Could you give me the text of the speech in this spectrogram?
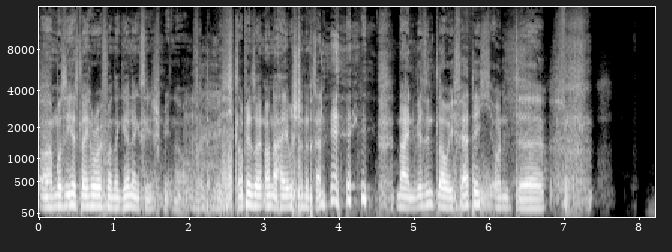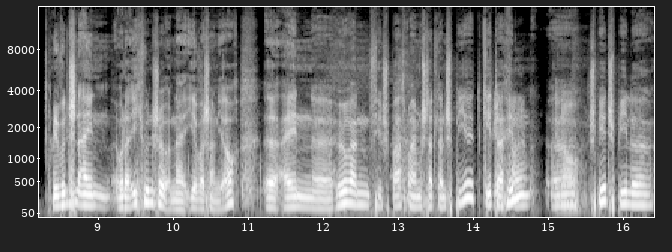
Äh, muss ich jetzt gleich Roy for the Galaxy spielen? Oh, ich glaube, ihr seid noch eine halbe Stunde dran. Nein, wir sind, glaube ich, fertig und äh, wir wünschen einen, oder ich wünsche, und na, ihr wahrscheinlich auch, äh, allen äh, Hörern viel Spaß beim Stadtland spielt. Geht dahin. Genau. äh, spielt Spiele,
